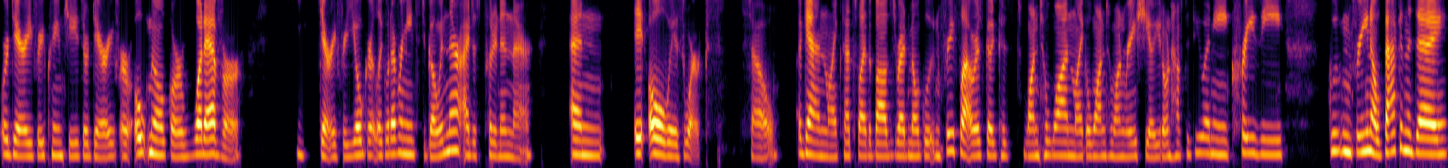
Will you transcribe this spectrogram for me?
or dairy-free cream cheese or dairy or oat milk or whatever, dairy-free yogurt, like, whatever needs to go in there, I just put it in there, and it always works. So, again, like, that's why the Bob's Red Mill gluten-free flour is good because it's one-to-one, like a one-to-one ratio. You don't have to do any crazy gluten-free you know, back in the day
